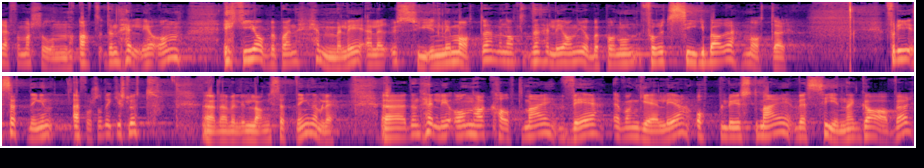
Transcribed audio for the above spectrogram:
reformasjonen. At Den hellige ånd ikke jobber på en hemmelig eller usynlig måte, men at Den hellige ånd jobber på noen forutsigbare måter. Fordi setningen er fortsatt ikke slutt. Eh, det er en veldig lang setning, nemlig. Eh, Den hellige ånd har kalt meg ved evangeliet, opplyst meg ved sine gaver,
